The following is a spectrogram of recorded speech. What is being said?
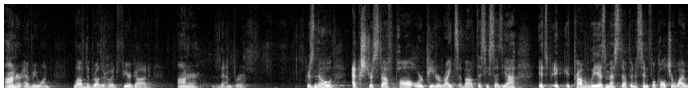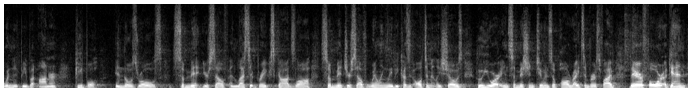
Honor everyone. Love the brotherhood. Fear God. Honor the emperor. There's no extra stuff Paul or Peter writes about this. He says, yeah, it's, it, it probably is messed up in a sinful culture. Why wouldn't it be? But honor people in those roles. Submit yourself unless it breaks God's law. Submit yourself willingly because it ultimately shows who you are in submission to. And so Paul writes in verse 5 Therefore, again,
